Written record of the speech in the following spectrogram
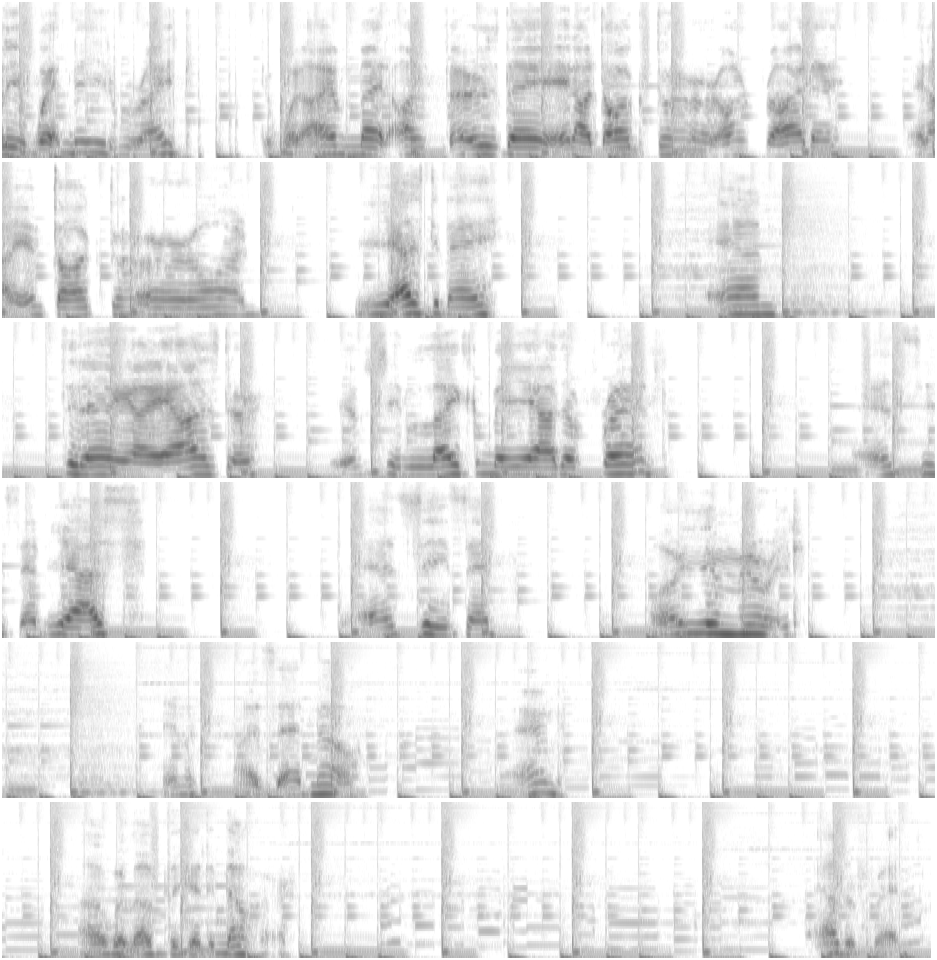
Buddy Whitney, right? When I met on Thursday and I talked to her on Friday and I didn't talk to her on yesterday. And today I asked her if she liked me as a friend. And she said yes. And she said, Are you married? And I said no. And I would love to get to know her. As a friend.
